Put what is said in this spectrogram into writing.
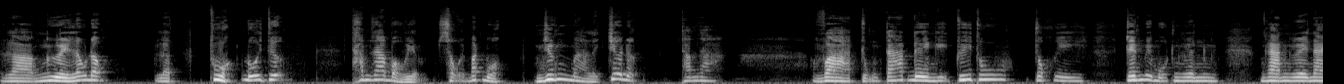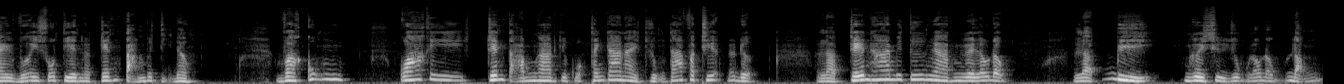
là người lao động là thuộc đối tượng tham gia bảo hiểm xã hội bắt buộc nhưng mà lại chưa được tham gia. Và chúng ta đề nghị truy thu cho khi trên 11 ngàn, ngàn người này với số tiền là trên 80 tỷ đồng. Và cũng qua cái trên 8 ngàn cái cuộc thanh tra này chúng ta phát hiện được là trên 24 ngàn người lao động là bị người sử dụng lao động đóng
